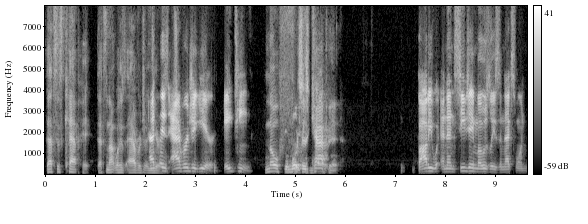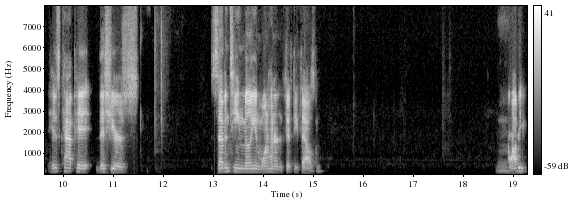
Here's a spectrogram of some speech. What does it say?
That's his cap hit. That's not what his average a That's year. his average a year. Eighteen. No. But What's his cap hit? Bobby and then CJ Mosley's the next one. His cap hit this year's seventeen million one hundred and fifty thousand. Mm. Bobby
